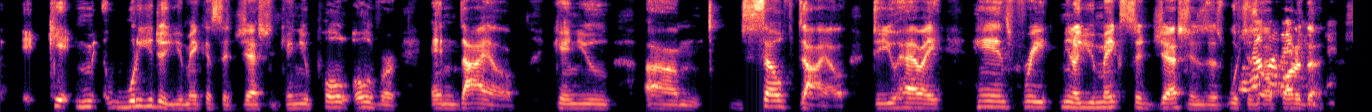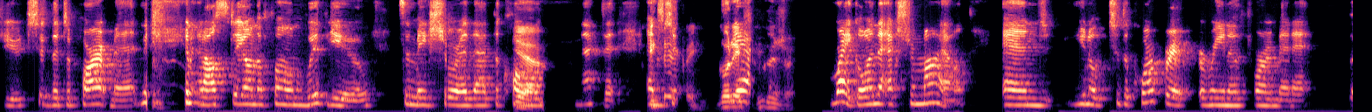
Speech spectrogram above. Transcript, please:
can, what do you do? You make a suggestion. Can you pull over and dial? Can you um, self dial? Do you have a hands free? You know, you make suggestions, which well, is all part of the. You to the department, and I'll stay on the phone with you to make sure that the call yeah. Is connected. And exactly. To, go to yeah, measure. Right, going the extra mile. And you know, to the corporate arena for a minute,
